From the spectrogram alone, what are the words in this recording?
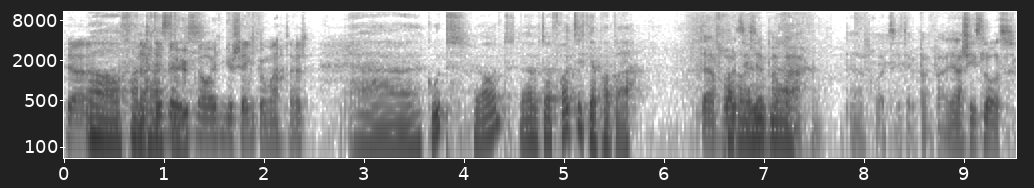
Ja. Oh, Nachdem der fantastisch. Hübner euch ein Geschenk gemacht hat. Ja, gut. Ja, und? Da, da freut sich der Papa. Da freut Papa sich der Hübner. Papa. Da freut sich der Papa. Ja, schieß los.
